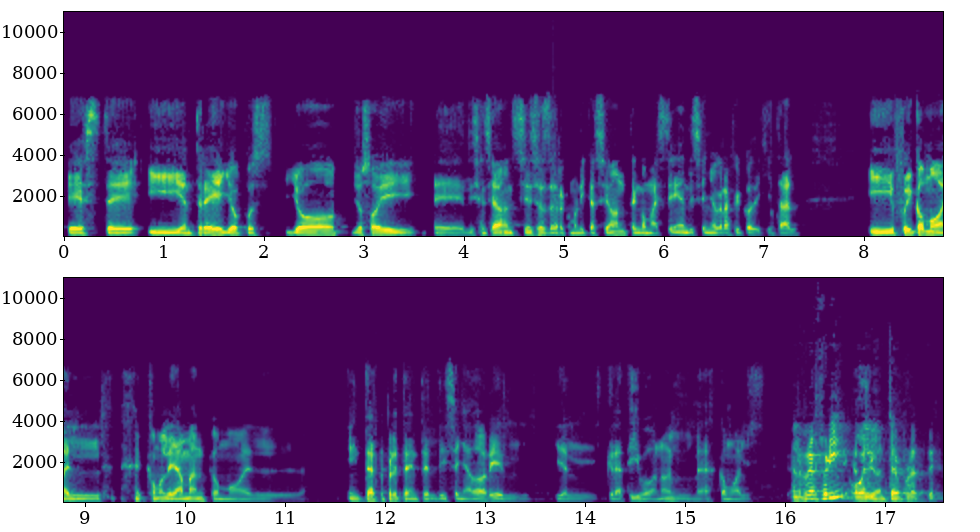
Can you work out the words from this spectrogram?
Este, y entre ello, pues yo, yo soy eh, licenciado en ciencias de la comunicación, tengo maestría en diseño gráfico digital y fui como el, ¿cómo le llaman? Como el intérprete entre el diseñador y el, y el creativo, ¿no? como el... ¿El referee o el intérprete?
